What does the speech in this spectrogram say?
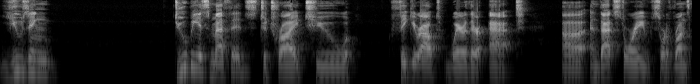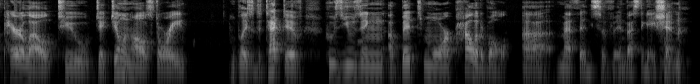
Using dubious methods to try to figure out where they're at uh, and that story sort of runs parallel to Jake Gyllenhaal's story, who plays a detective who's using a bit more palatable uh, methods of investigation.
